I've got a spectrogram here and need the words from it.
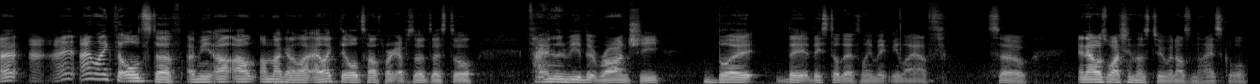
I, I I like the old stuff. I mean, I'll, I'll I'm not gonna lie. I like the old South Park episodes. I still find them to be a bit raunchy, but they they still definitely make me laugh. So, and I was watching those too when I was in high school.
